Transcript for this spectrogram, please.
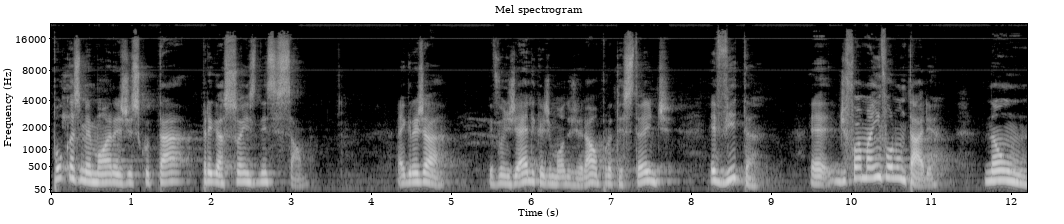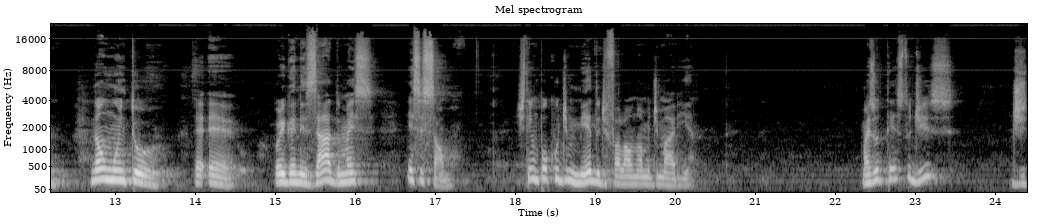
poucas memórias de escutar pregações nesse salmo. A igreja evangélica, de modo geral, protestante, evita, é, de forma involuntária, não, não muito é, é, organizado, mas esse salmo. A gente tem um pouco de medo de falar o nome de Maria. Mas o texto diz: de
